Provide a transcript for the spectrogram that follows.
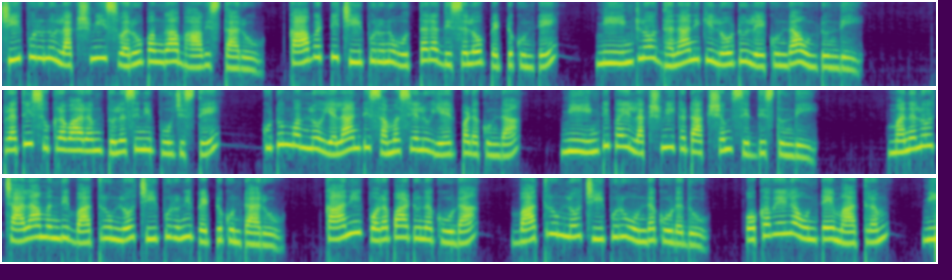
చీపురును లక్ష్మీ స్వరూపంగా భావిస్తారు. కాబట్టి చీపురును ఉత్తర దిశలో పెట్టుకుంటే మీ ఇంట్లో ధనానికి లోటు లేకుండా ఉంటుంది. ప్రతి శుక్రవారం తులసిని పూజిస్తే కుటుంబంలో ఎలాంటి సమస్యలు ఏర్పడకుండా మీ ఇంటిపై లక్ష్మీకటాక్షం సిద్ధిస్తుంది. మనలో చాలామంది బాత్రూంలో చీపురుని పెట్టుకుంటారు. కానీ పొరపాటున కూడా బాత్రూంలో చీపురు ఉండకూడదు. ఒకవేళ ఉంటే మాత్రం మీ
